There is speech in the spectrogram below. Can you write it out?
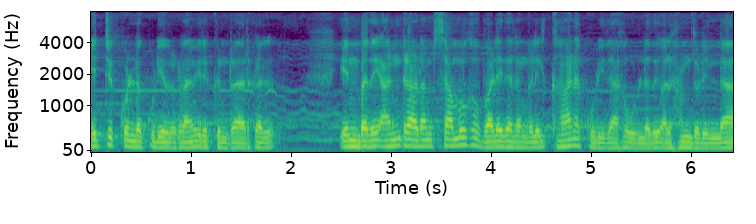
ஏற்றுக்கொள்ளக்கூடியவர்களாகவும் இருக்கின்றார்கள் என்பதை அன்றாடம் சமூக வலைதளங்களில் காணக்கூடியதாக உள்ளது. அலமதுல்லா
